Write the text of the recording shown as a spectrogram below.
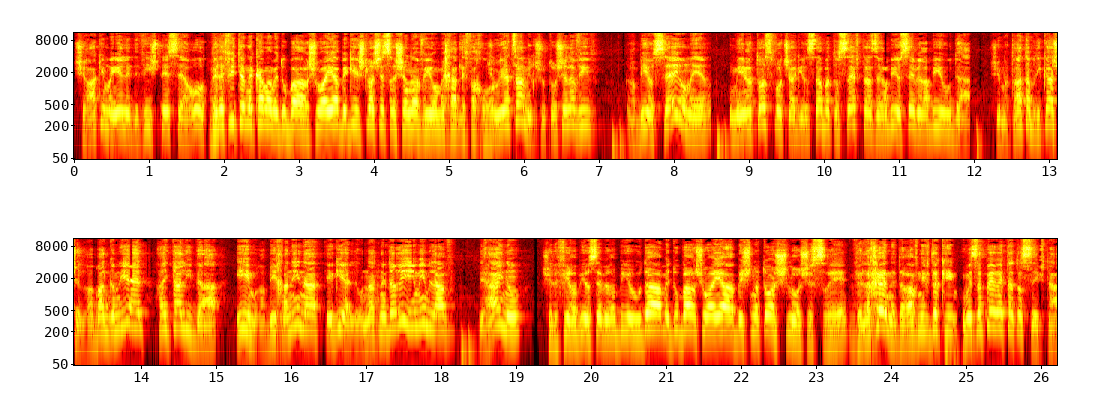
שרק אם הילד הביא שתי שערות, ולפי תנא כמה מדובר שהוא היה בגיל 13 שנה ויום אחד לפחות, שהוא יצא מרשותו של אביו. רבי יוסי אומר, ומעיר התוספות שהגרסה בתוספתא זה רבי יוסי ברבי יהודה, שמטרת הבדיקה של רבן גמליאל הייתה לידע אם רבי חנינא הגיע לעונת נדרים אם לאו. דהיינו, שלפי רבי יוסי ברבי יהודה מדובר שהוא היה בשנתו השלוש עשרה ולכן נדריו נבדקים. הוא מספר את התוספתא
